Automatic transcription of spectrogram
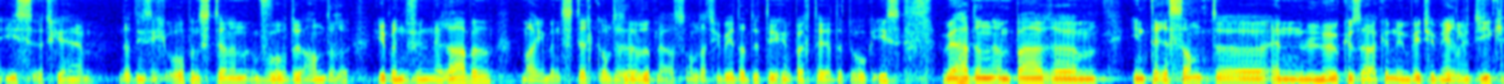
is het geheim. Dat is zich openstellen voor de anderen. Je bent vulnerabel, maar je bent sterk op dezelfde plaats, omdat je weet dat de tegenpartij dat ook is. Wij hadden een paar um, interessante en leuke zaken, een beetje meer ludiek.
